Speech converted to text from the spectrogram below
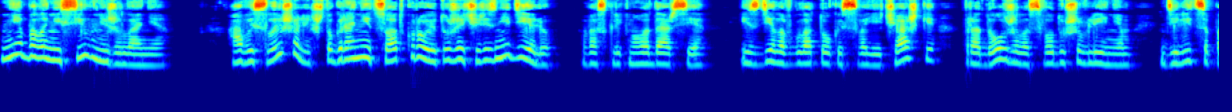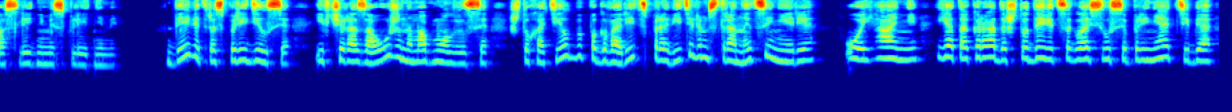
не было ни сил, ни желания. «А вы слышали, что границу откроют уже через неделю?» — воскликнула Дарсия и, сделав глоток из своей чашки, продолжила с воодушевлением делиться последними сплетнями. Дэвид распорядился и вчера за ужином обмолвился, что хотел бы поговорить с правителем страны Цинерия. «Ой, Анни, я так рада, что Дэвид согласился принять тебя,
